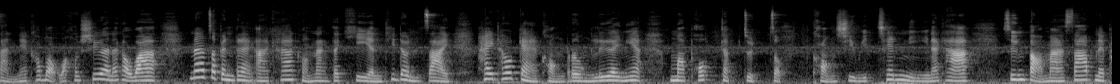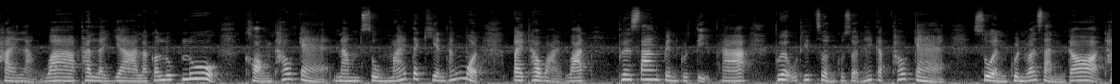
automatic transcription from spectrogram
สันเนี่ยเขาบอกว่าเขาเชื่อนะคะว่าน่าจะเป็นแรงอาฆาตของนางตะเคียนที่ดนใจให้เท่าแก่ของโรงเลื่อยเนี่ยมาพบกับจุดจบของชีวิตเช่นนี้นะคะ ซึ่งต่อมาทราบในภายหลังว่าภรรยาแล้วก็ลูกๆของเท่าแก่นำสุงไม้ตะเคียนทั้งหมดไปถวายวัดเพื่อสร้างเป็นกุฏิพระเพื่ออุทิศส่วนกุศลให้กับเท่าแก่ ส่วนคุณวสันต์ก็ท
